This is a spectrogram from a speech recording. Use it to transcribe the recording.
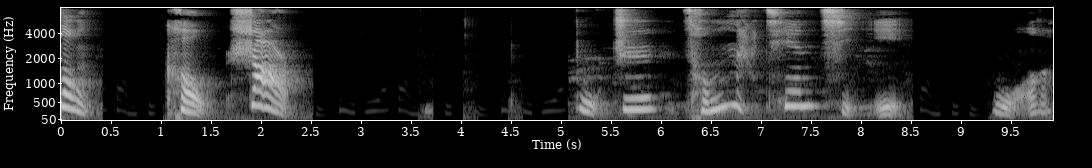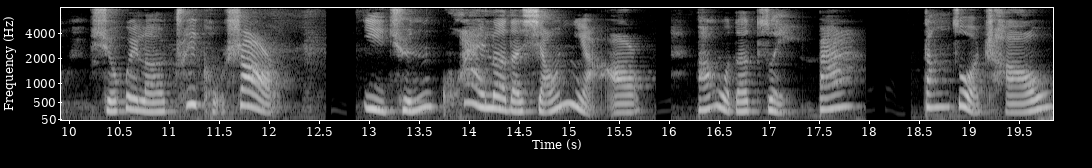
送口哨。不知从哪天起，我学会了吹口哨。一群快乐的小鸟把我的嘴巴当做巢。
